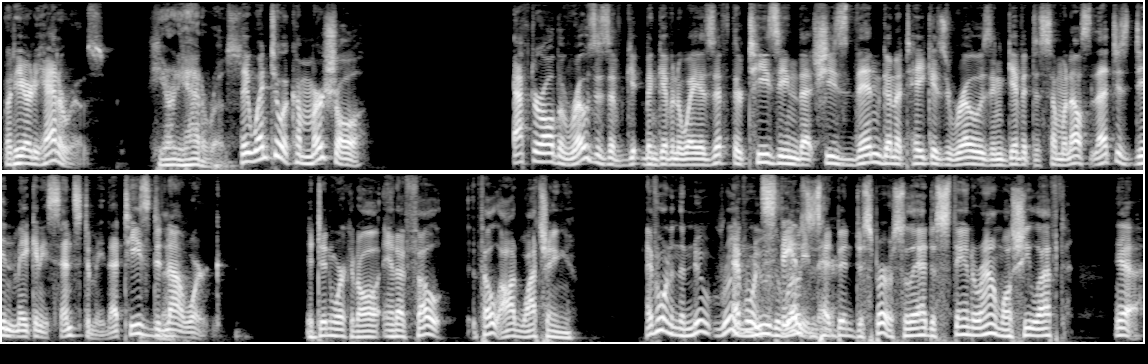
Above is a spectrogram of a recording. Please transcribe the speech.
But he already had a rose. He already had a rose. They went to a commercial after all the roses have been given away as if they're teasing that she's then going to take his rose and give it to someone else. That just didn't make any sense to me. That tease did not work. It didn't work at all, and I felt it felt odd watching. Everyone in the new room Everyone's knew the roses there. had been dispersed, so they had to stand around while she left Yeah.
